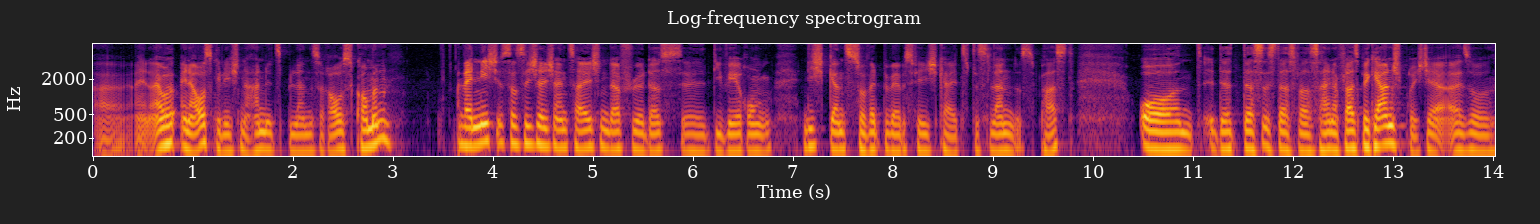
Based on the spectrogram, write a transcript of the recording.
äh, eine ausgeglichene Handelsbilanz rauskommen. Wenn nicht, ist das sicherlich ein Zeichen dafür, dass äh, die Währung nicht ganz zur Wettbewerbsfähigkeit des Landes passt. Und das ist das, was Heiner Flassbeck hier anspricht. Ja, also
